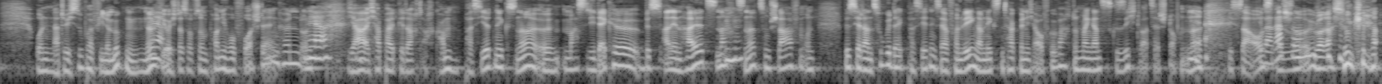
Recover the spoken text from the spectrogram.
Und natürlich super viele Mücken, ne? Ja. wie ihr euch das auf so einem Ponyhof vorstellen könnt. Und ja, ja ich habe halt gedacht, ach komm, passiert nichts. Ne? Äh, machst du die Decke bis an den Hals nachts mhm. ne? zum Schlafen und bist ja dann zugedeckt, passiert nichts. Ja, von wegen, am nächsten Tag bin ich aufgewacht und mein ganzes Gesicht war zerstochen. Ne? Ja. Ich sah aus. Überraschung. Also, Überraschung, genau.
